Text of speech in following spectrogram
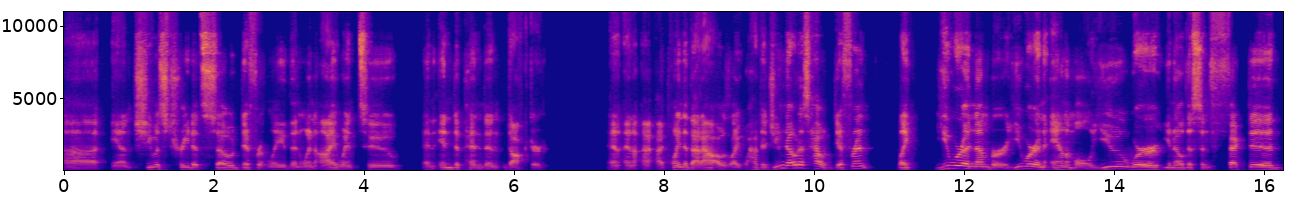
uh, and she was treated so differently than when I went to an independent doctor. And and I, I pointed that out. I was like, wow, did you notice how different? Like you were a number you were an animal you were you know this infected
